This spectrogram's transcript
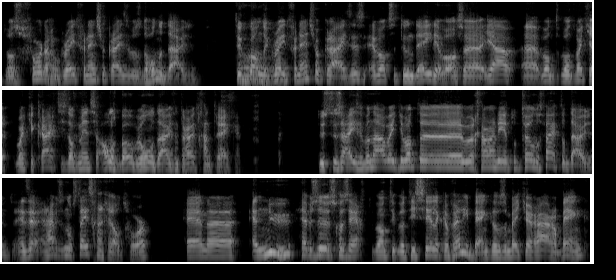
was voor de Oh. Great Financial Crisis was het 100.000. Toen Oh. kwam de Great Financial Crisis en wat ze toen deden was, eh, ja, eh, want, want wat, je, wat je krijgt is dat mensen alles boven de 100.000 eruit gaan trekken. Dus toen zeiden ze van, nou weet je wat, eh, we garanderen tot 250.000. En ze- daar hebben ze nog steeds geen geld voor. En, eh, en nu hebben ze dus gezegd, want die, die Silicon Valley Bank, dat is een beetje een rare bank,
